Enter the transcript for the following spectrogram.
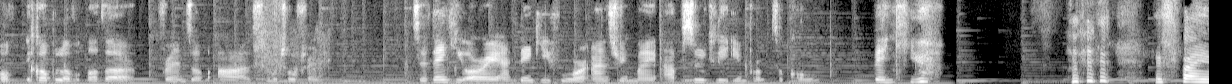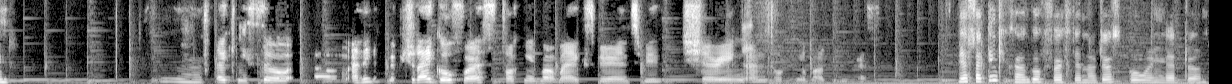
of a couple of other friends of ours, mutual friends. So thank you, Ore, and thank you for answering my absolutely impromptu call. Thank you. it's fine. Okay, so um, I think should I go first, talking about my experience with sharing and talking about Jesus? Yes, I think you can go first, and I'll just go when you're done.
